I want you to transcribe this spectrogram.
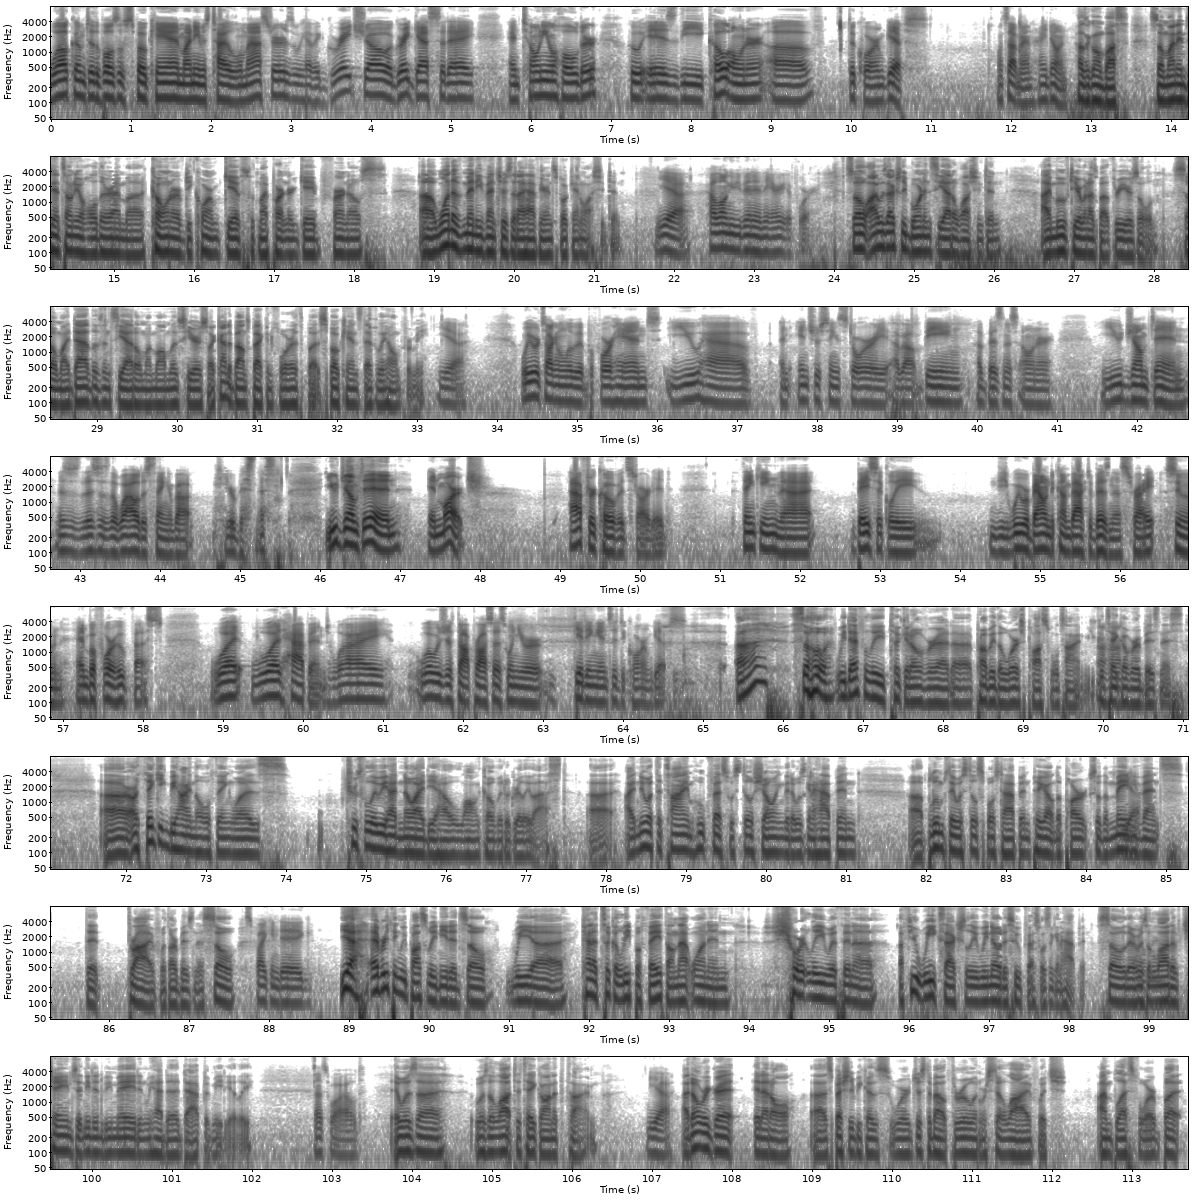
Welcome to the Pulse of Spokane. My name is Tyler Masters. We have a great show, a great guest today, Antonio Holder, who is the co-owner of Decorum Gifts. What's up, man? How you doing? How's it going, boss? So my name's Antonio Holder. I'm a co-owner of Decorum Gifts with my partner Gabe Furnos. Uh, one of many ventures that I have here in Spokane, Washington. Yeah. How long have you been in the area for? So I was actually born in Seattle, Washington. I moved here when I was about three years old. So my dad lives in Seattle, my mom lives here, so I kind of bounce back and forth, but Spokane's definitely home for me. Yeah. We were talking a little bit beforehand. You have an interesting story about being a business owner. You jumped in. This is this is the wildest thing about your business. You jumped in in March after COVID started, thinking that basically we were bound to come back to business, right? Soon and before Hoopfest. What what happened? Why what was your thought process when you were getting into decorum gifts? Uh, so we definitely took it over at uh, probably the worst possible time you could uh-huh. take over a business. Uh, our thinking behind the whole thing was, truthfully, we had no idea how long COVID would really last. Uh, I knew at the time Hoopfest was still showing that it was going to happen. Uh, Bloomsday was still supposed to happen, Pig Out in the Park. So the main yeah. events that thrive with our business. So Spike and Dig. Yeah, everything we possibly needed. So we uh, kind of took a leap of faith on that one, and shortly within a a few weeks actually we noticed Hoopfest wasn't going to happen so there was oh, a lot of change that needed to be made and we had to adapt immediately that's wild it was uh it was a lot to take on at the time yeah i don't regret it at all uh, especially because we're just about through and we're still live, which I'm blessed for. But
